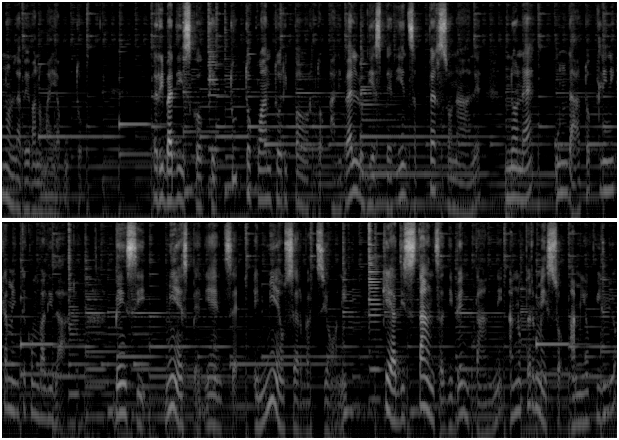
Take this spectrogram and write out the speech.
non l'avevano mai avuto. Ribadisco che tutto quanto riporto a livello di esperienza personale non è un dato clinicamente convalidato bensì mie esperienze e mie osservazioni che a distanza di vent'anni hanno permesso a mio figlio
